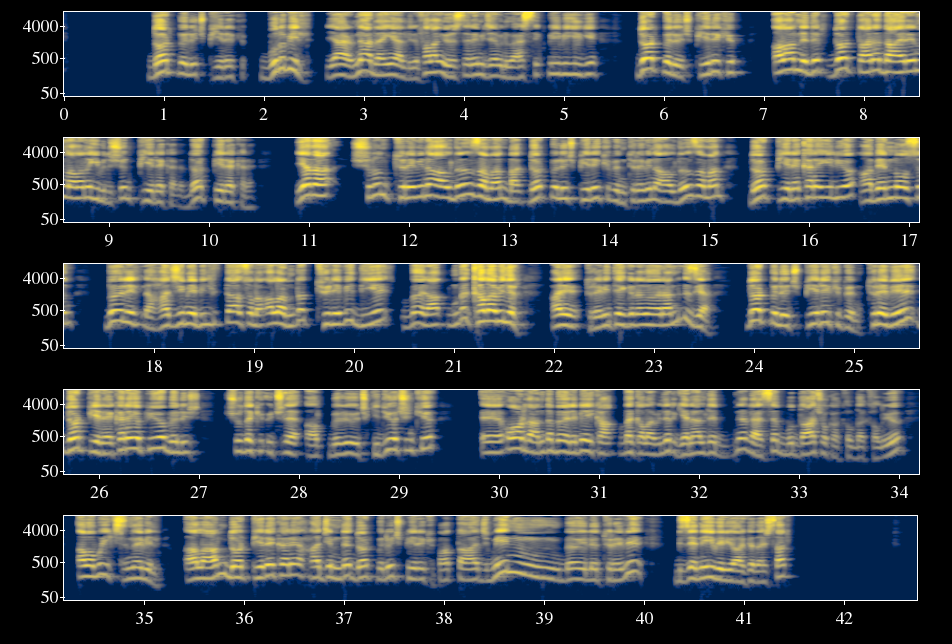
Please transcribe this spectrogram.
4 bölü 3 pi küp. Bunu bil. Yani nereden geldiğini falan gösteremeyeceğim üniversitelik bir bilgi. 4 bölü 3 pi küp. Alan nedir? 4 tane dairenin alanı gibi düşün. Pi kare. 4 pi kare. Ya da şunun türevini aldığın zaman bak 4 bölü 3 pi küpün türevini aldığın zaman 4 pi kare geliyor. Haberin olsun. Böylelikle hacimi bildikten sonra alanında türevi diye böyle aklında kalabilir. Hani türev integrali öğrendiniz ya. 4 bölü 3 pi küpün türevi 4 pi kare yapıyor. Bölü 3, şuradaki 3 ile alt bölü 3 gidiyor çünkü. Ee, oradan da böyle belki aklında kalabilir. Genelde nedense bu daha çok akılda kalıyor. Ama bu ikisini de bil. Alan 4 pi kare hacimde 4 bölü 3 pi küp. Hatta hacmin böyle türevi bize neyi veriyor arkadaşlar?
